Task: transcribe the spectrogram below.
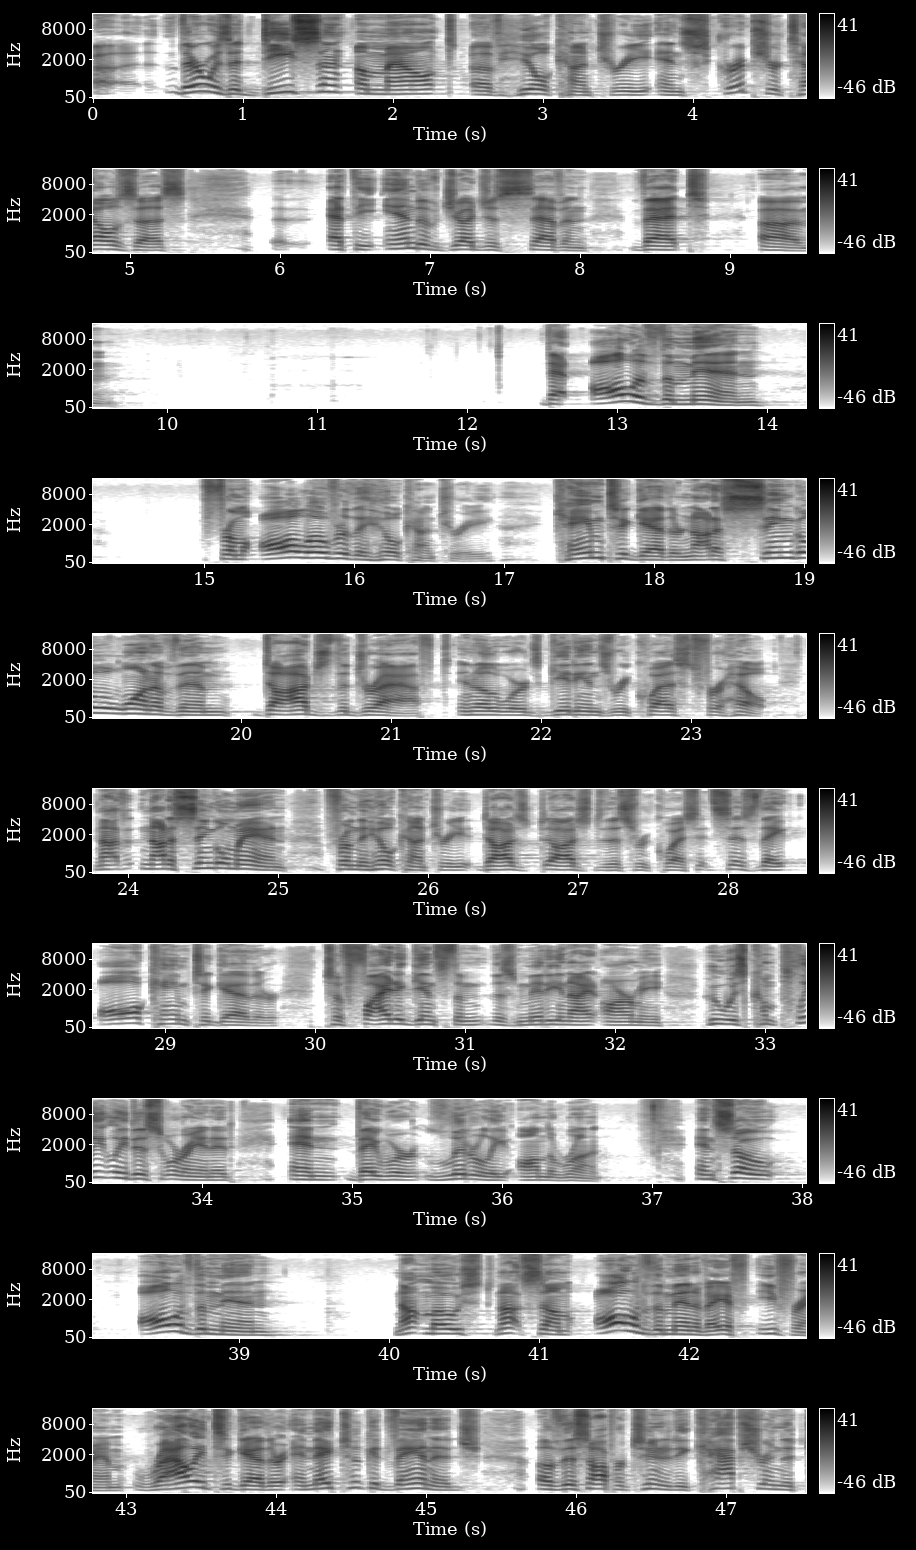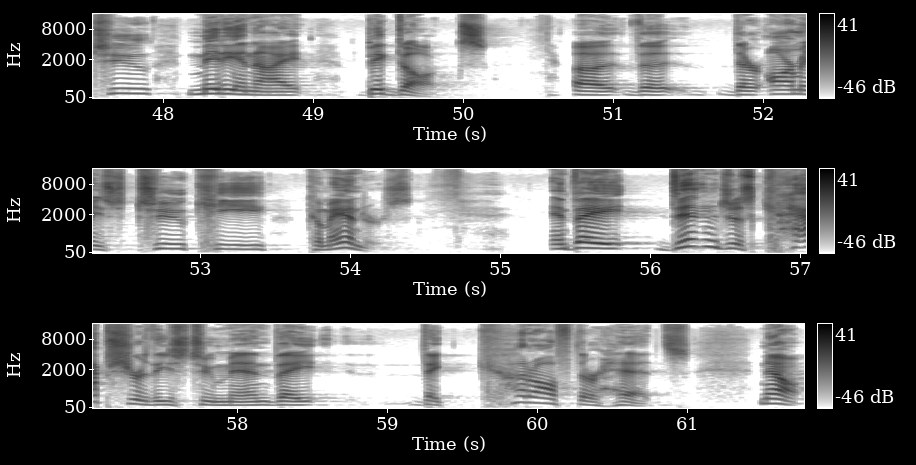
uh, there was a decent amount of hill country, and scripture tells us uh, at the end of Judges 7 that, um, that all of the men from all over the hill country came together. Not a single one of them dodged the draft. In other words, Gideon's request for help. Not, not a single man from the hill country dodged, dodged this request. It says they all came together to fight against the, this Midianite army who was completely disoriented and they were literally on the run. And so all of the men, not most, not some, all of the men of Ephraim rallied together and they took advantage of this opportunity, capturing the two Midianite big dogs, uh, the, their army's two key commanders. And they didn't just capture these two men, they, they cut off their heads. Now,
